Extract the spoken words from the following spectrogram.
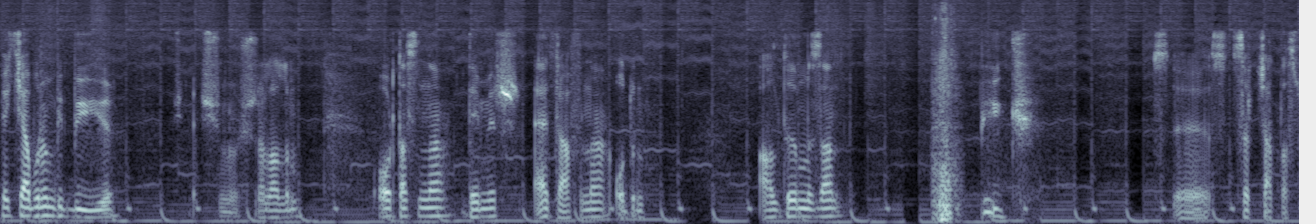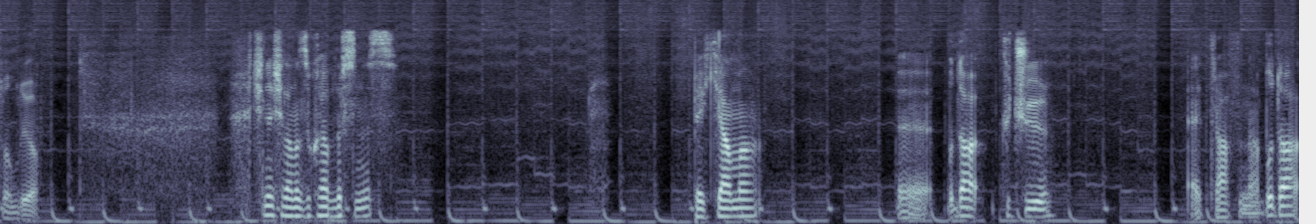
Peki ya bunun bir büyüğü? Şöyle şunu şuraya alalım. Ortasına demir, etrafına odun. Aldığımız an büyük e, sırt çantası oluyor. İçine eşyalarınızı koyabilirsiniz. Peki ama e, bu da küçüğü etrafına. Bu da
